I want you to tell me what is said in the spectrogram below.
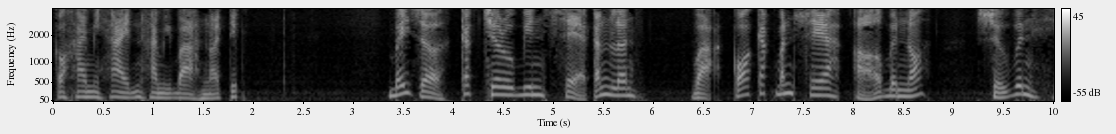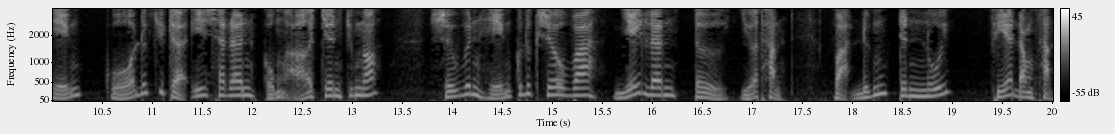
câu 22 đến 23 nói tiếp. Bây giờ các cherubin xẻ cánh lên và có các bánh xe ở bên nó. Sự vinh hiển của Đức Chúa Trời Israel cũng ở trên chúng nó. Sự vinh hiển của Đức giê va dấy lên từ giữa thành và đứng trên núi phía đông thành.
